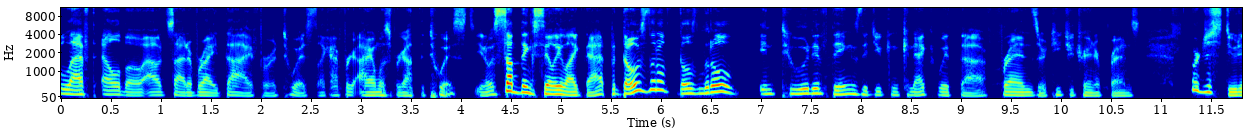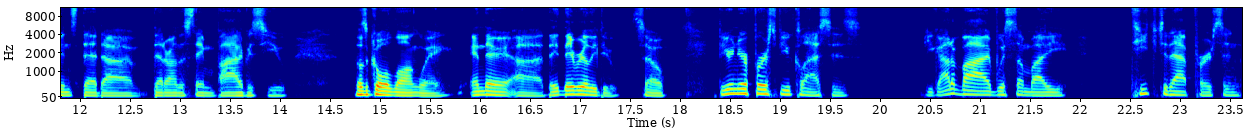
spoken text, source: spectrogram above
left elbow outside of right thigh for a twist like i for, i almost forgot the twist you know something silly like that but those little those little intuitive things that you can connect with uh, friends or teacher trainer friends or just students that uh, that are on the same vibe as you those go a long way, and they uh they they really do. So if you're in your first few classes, if you got a vibe with somebody, teach to that person.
